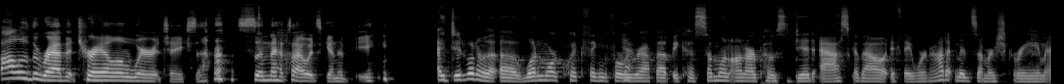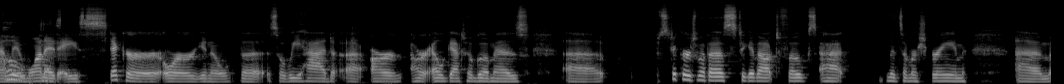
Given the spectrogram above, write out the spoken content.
follow the rabbit trail of where it takes us, and that's how it's gonna be. I did want to uh, one more quick thing before Yeah. we wrap up because someone on our post did ask about if they were not at Midsummer Scream and they Oh, wanted yes. a sticker or you know the so we had uh, our our El Gato Gomez uh, stickers with us to give out to folks at Midsummer Scream. Um,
